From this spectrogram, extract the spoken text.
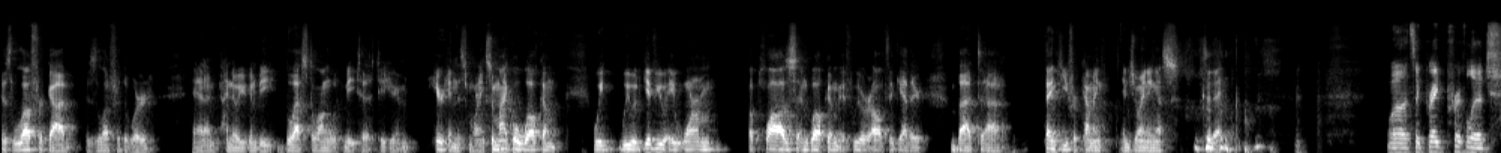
his love for God, his love for the word. And I, I know you're going to be blessed along with me to, to hear him hear him this morning. So Michael, welcome. We, we would give you a warm applause and welcome if we were all together, but uh, thank you for coming and joining us today. well, it's a great privilege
